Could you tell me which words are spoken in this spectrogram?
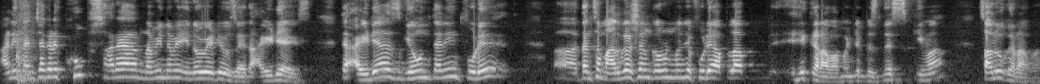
आणि त्यांच्याकडे खूप साऱ्या नवीन नवीन इनोव्हेटिव्ह आहेत आयडियाज त्या आयडियाज घेऊन त्यांनी पुढे त्यांचं मार्गदर्शन करून म्हणजे पुढे आपला हे करावा म्हणजे बिझनेस किंवा चालू करावा.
